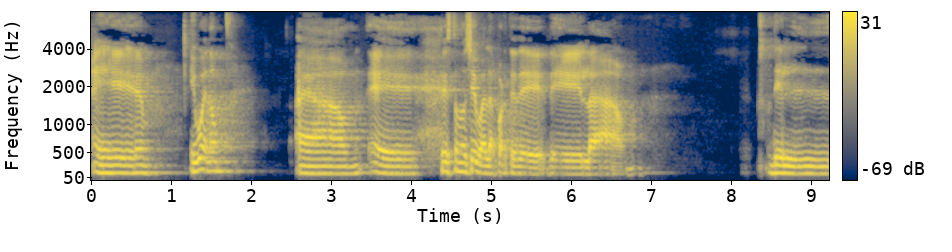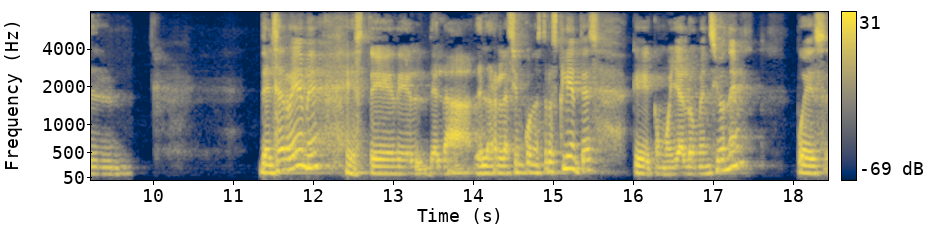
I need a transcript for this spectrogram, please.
Eh, y bueno, eh, esto nos lleva a la parte de, la del, del CRM, este, de, la, de, la, relación con nuestros clientes, que como ya lo mencioné, pues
